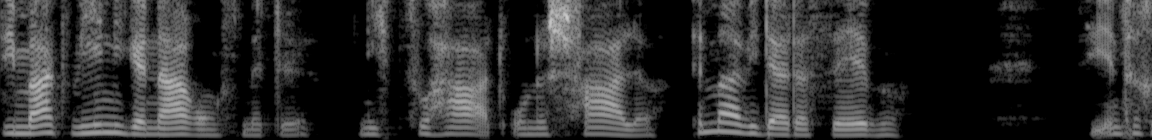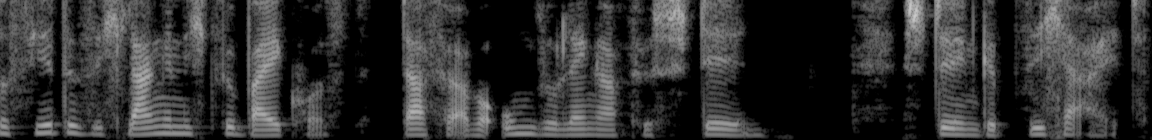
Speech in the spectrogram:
Sie mag wenige Nahrungsmittel, nicht zu hart, ohne Schale, immer wieder dasselbe. Sie interessierte sich lange nicht für Beikost, dafür aber umso länger fürs Stillen. Stillen gibt Sicherheit.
